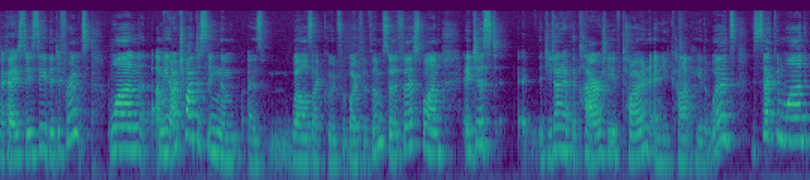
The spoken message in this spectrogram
Okay, so you see the difference? One, I mean, I tried to sing them as well as I could for both of them. So the first one, it just, you don't have the clarity of tone and you can't hear the words. The second one,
